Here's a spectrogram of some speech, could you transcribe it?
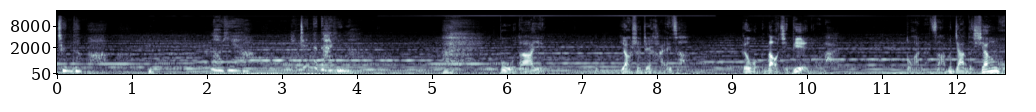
真的吗？老爷，您真的答应了？唉，不答应，要是这孩子跟我们闹起别扭来，断了咱们家的香火，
